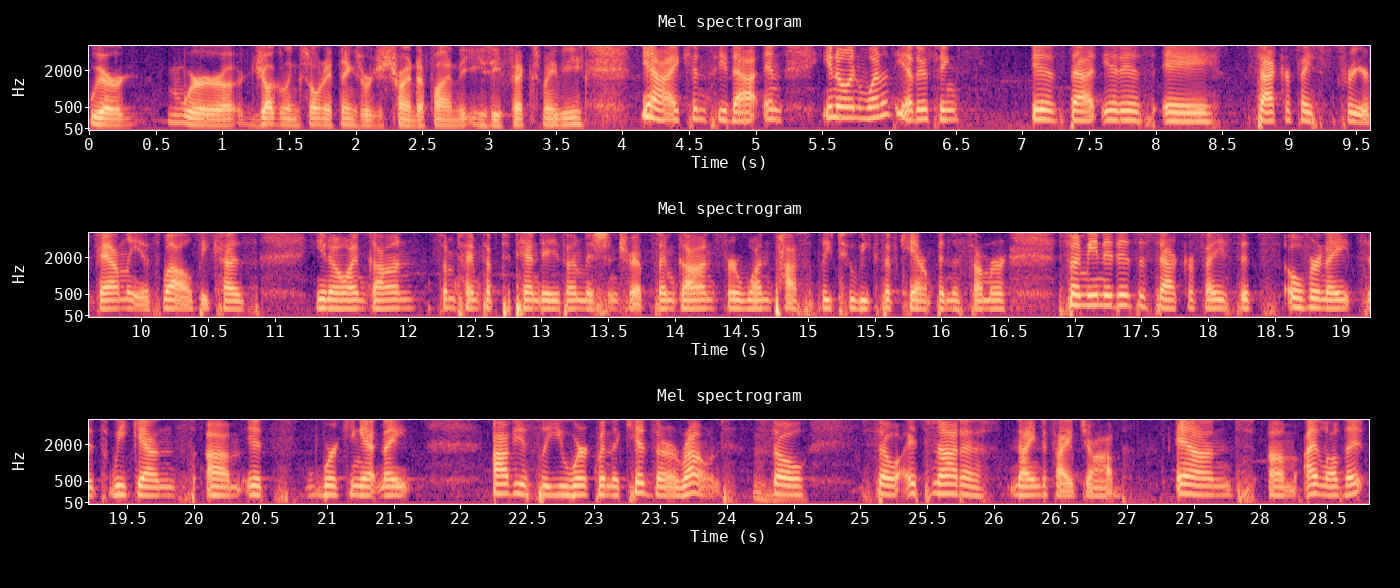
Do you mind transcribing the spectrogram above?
we're we're uh, juggling so many things. We're just trying to find the easy fix, maybe. Yeah, I can see that. And you know, and one of the other things is that it is a sacrifice for your family as well because you know, I'm gone sometimes up to 10 days on mission trips. I'm gone for one possibly 2 weeks of camp in the summer. So I mean, it is a sacrifice. It's overnights, it's weekends, um, it's working at night. Obviously, you work when the kids are around. So so it's not a 9 to 5 job. And um, I love it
